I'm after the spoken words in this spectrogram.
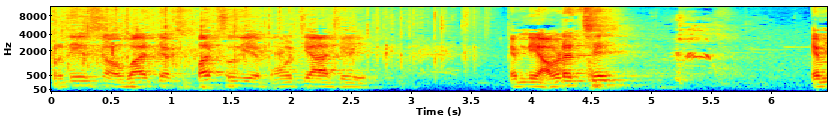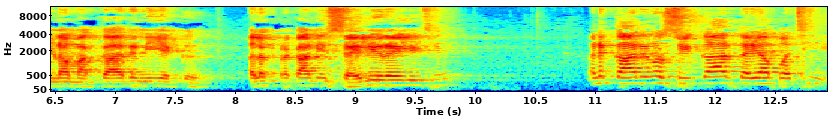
પ્રદેશના ઉપાધ્યક્ષ પદ સુધી પહોંચ્યા છે. એમની આવડત છે. એમનામાં કાર્યની એક અલગ પ્રકારની શૈલી રહેલી છે. અને કાર્યનો સ્વીકાર કર્યા પછી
